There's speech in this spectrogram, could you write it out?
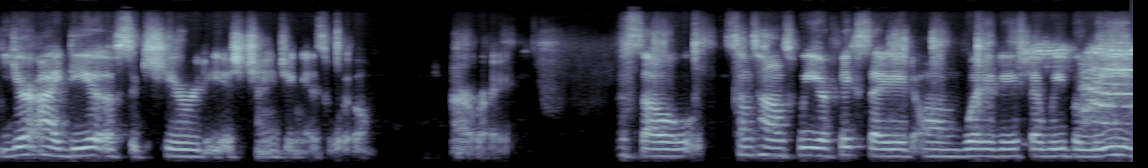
your idea of security is changing as well. All right. So sometimes we are fixated on what it is that we believe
